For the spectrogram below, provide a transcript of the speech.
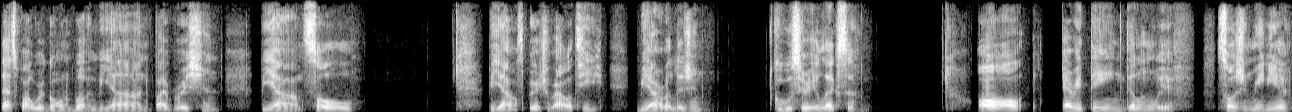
That's why we're going above and beyond vibration, beyond soul, beyond spirituality, beyond religion. Google Siri Alexa, all everything dealing with social media,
